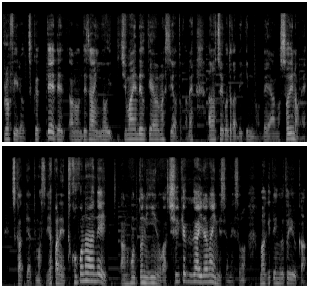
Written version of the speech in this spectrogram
プロフィールを作って、で、あのデザインを1万円で受けますよとかね、あのそういうことができるので、あのそういうのをね、使ってやってます。やっぱね、ここならね、あの本当にいいのが集客がいらないんですよね。そのマーケティングというか、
